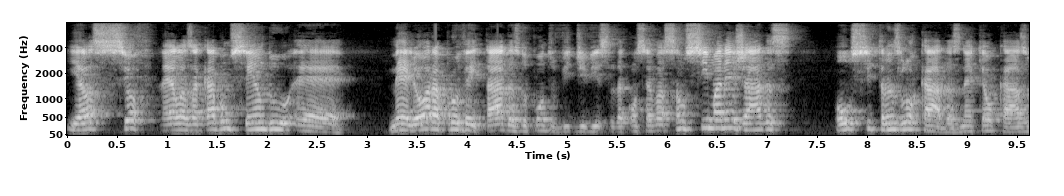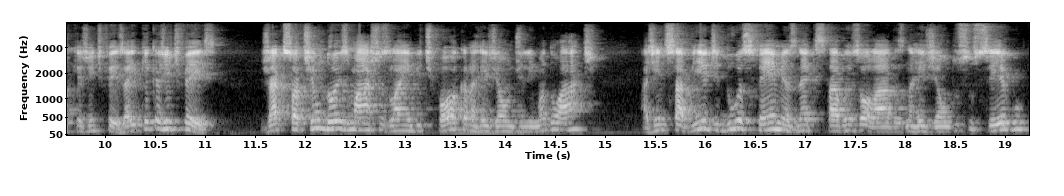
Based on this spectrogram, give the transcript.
e elas, se, elas acabam sendo é, melhor aproveitadas do ponto de vista da conservação se manejadas ou se translocadas, né, que é o caso que a gente fez. Aí o que, que a gente fez? Já que só tinham dois machos lá em Bitpoca, na região de Lima Duarte, a gente sabia de duas fêmeas né, que estavam isoladas na região do Sossego,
